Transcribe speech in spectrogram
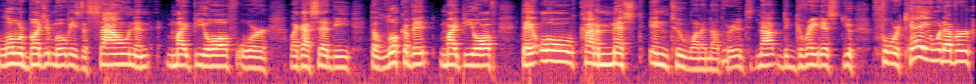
lower budget movies, the sound and might be off, or like I said, the the look of it might be off. They all kind of meshed into one another. It's not the greatest 4K and whatever,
